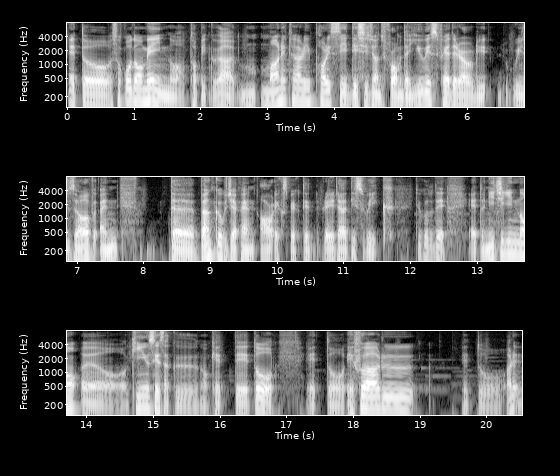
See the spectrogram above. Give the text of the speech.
えっと、そこのメインのトピックが Monetary Policy Decisions from the US Federal Reserve and the Bank of Japan are expected later this week ということで、えっと、日銀の、えー、金融政策の決定と、えっと、FR、えっと、あれ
